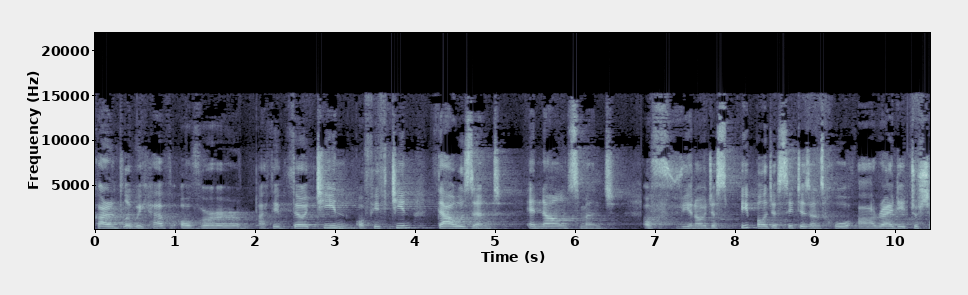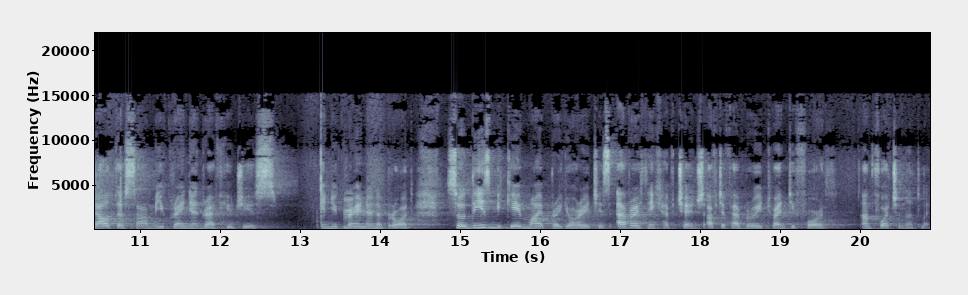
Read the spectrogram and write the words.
currently we have over I think 13 or 15 thousand announcement of you know just people, just citizens who are ready to shelter some Ukrainian refugees in Ukraine mm-hmm. and abroad. So these became my priorities. Everything have changed after February 24th, unfortunately.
